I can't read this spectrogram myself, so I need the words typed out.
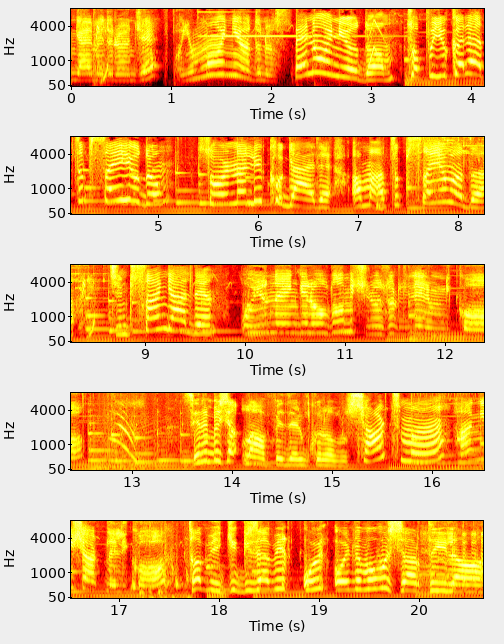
ben gelmeden önce? Oyun mu oynuyordunuz? Ben oynuyordum. Topu yukarı atıp sayıyordum. Sonra Liko geldi ama atıp sayamadı. Çünkü sen geldin. Oyuna engel olduğum için özür dilerim Liko. Seni bir şartla affederim kılavuz. Şart mı? Hangi şartla Liko? Tabii ki güzel bir oyun oynamamız şartıyla.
